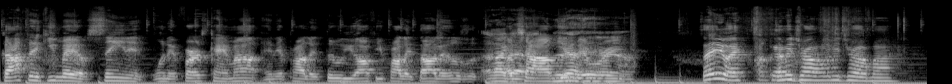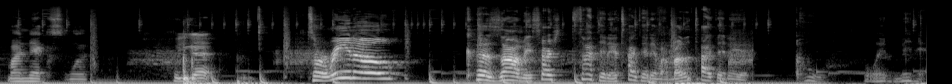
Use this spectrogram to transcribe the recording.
Cause I think you may have seen it when it first came out, and it probably threw you off. You probably thought it was a, Like a, childhood yeah, yeah, memory. yeah. So anyway, Okay. let me draw. Let me draw my my next one. Who you got? Torino Kazami. Search. Type that in. Type that in, my brother. Type that in. Oh, wait a minute.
